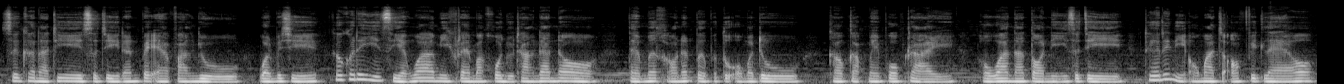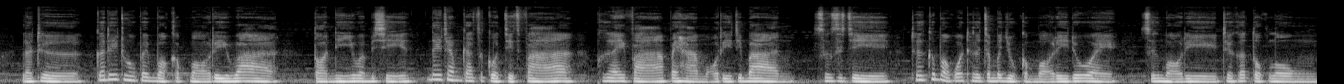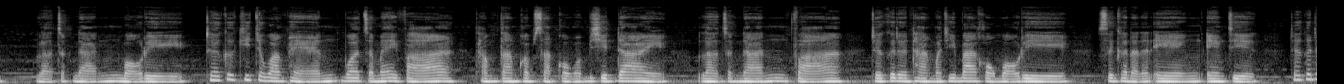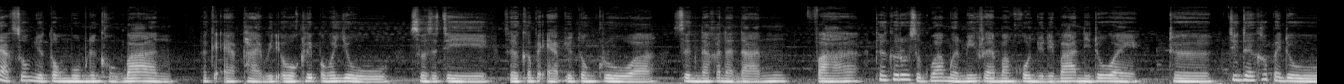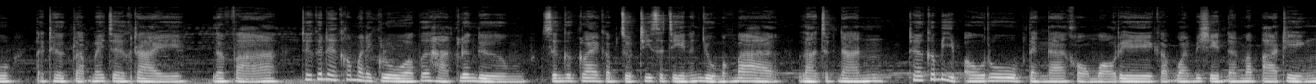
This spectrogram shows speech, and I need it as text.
ซึ่งขณะที่สจีนั้นไปแอบฟังอยู่ วันพิชิตเขาก็ได้ยินเสียงว่ามีใครบางคนอยู่ทางด้านนอก แต่เมื่อเขานั้นเปิดประตูออกมาดู เขากลับไม่พบใคร เพราะว่าณตอนนี้สจี เธอได้หนีออกมาจากออฟฟิศแล้ว และเธอก็ได้โทรไปบอกกับหมอรีว่า ตอนนี้วันพิชิตได้ทำการสะกดจิตฟ้า เพื่อให้ฟ้าไปหาหมอรีที่บ้าน ซึ่งสจี เธอก็บอกว่าเธอจะมาอยู่กับหมอรีด้วย ซึ่งหมอรีเธอก็ตกลง หลังจากนั้นหมอรี เธอก็คิดจะวางแผนว่าจะไม่ให้ฟ้าทำตามคำสั่งของวันพิชิตได้ หลังจากนั้นฟ้า เธอก็เดินทางมาที่บ้านของหมอรี ซึ่งขณะนั้นเองเอมจิต เธอก็ดักซุ่มอยู่ตรงมุมหนึ่งของบ้าน แล้วก็แอบถ่ายวิดีโอคลิปเอาไว้อยู่ ส่วนสจี เธอก็ไปแอบอยู่ตรงครัว ซึ่งณขณะนั้น ฟ้า เธอก็รู้สึกว่าเหมือนมีใครบางคนอยู่ในบ้านนี้ด้วย เธอจึงเดินเข้าไปดู แต่เธอกลับไม่เจอใคร และฟ้า เธอก็เดินเข้ามาในครัวเพื่อหาเครื่องดื่ม ซึ่งก็ใกล้กับจุดที่สจีนั้นอยู่มากๆ หลังจากนั้นเธอก็ไปหยิบเอารูปแต่งงานของหมอรีกับวันพิชิตนั้นมาปาทิ้ง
